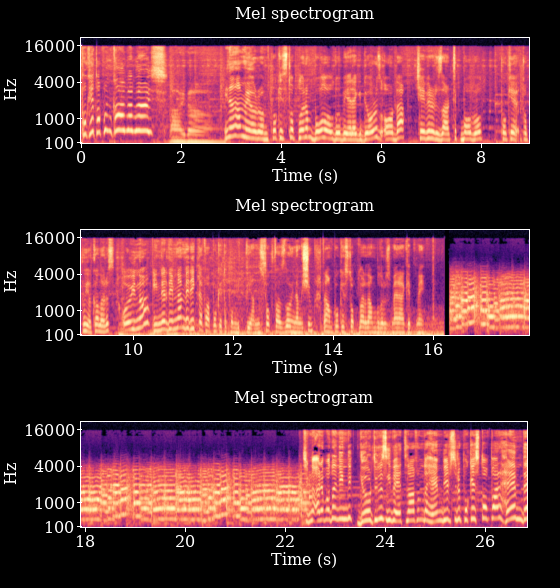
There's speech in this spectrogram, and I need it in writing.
Poke topum kalmamış. Hayda. İnanamıyorum. Pokestopların bol olduğu bir yere gidiyoruz. Orada çeviririz artık bol bol poke topu yakalarız. Oyunu indirdiğimden beri ilk defa poke topum bitti yalnız. Çok fazla oynamışım. Tamam pokestoplardan buluruz merak etmeyin. Şimdi arabadan indik. Gördüğünüz gibi etrafımda hem bir sürü Pokestop var hem de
